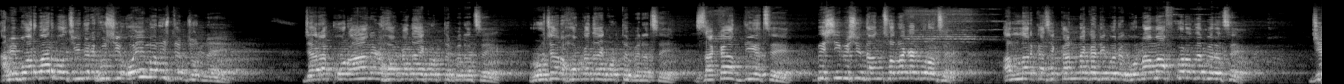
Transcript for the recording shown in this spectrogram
আমি বারবার বলছি, ঈদের খুশি ওই মানুষদের জন্য যারা কোরআনের হক আদায় করতে পেরেছে, রোজার হক আদায় করতে পেরেছে জাকাত দিয়েছে, বেশি বেশি দান সদাকা করেছে, আল্লাহর কাছে কান্নাকাটি করে গোনা মাফ করাতে পেরেছে, যে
